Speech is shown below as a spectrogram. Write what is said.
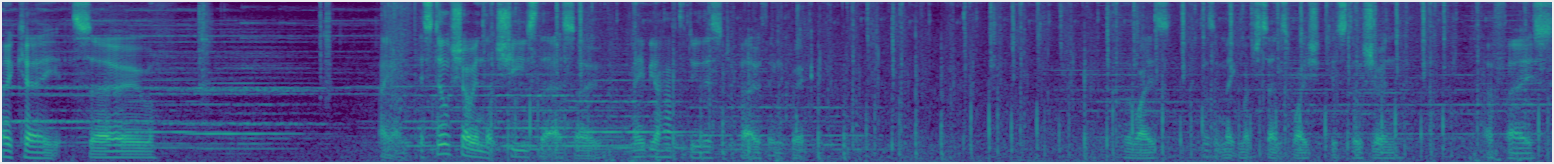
Okay, so... Hang on. It's still showing that she's there, so maybe I have to do this Geppetto thing quick. Otherwise, it doesn't make much sense why is still showing her face.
